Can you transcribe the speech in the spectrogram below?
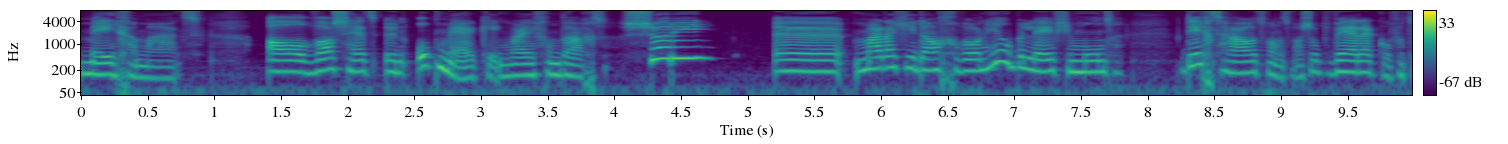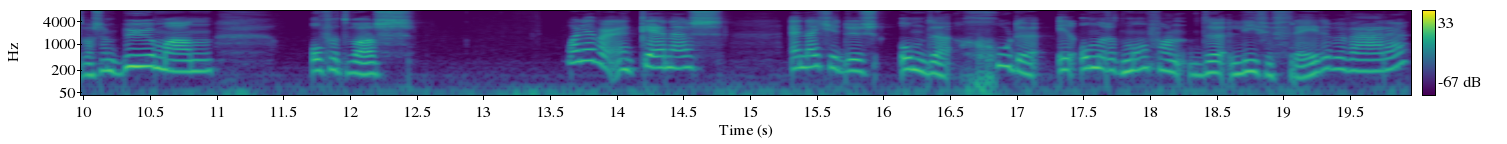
meegemaakt. Al was het een opmerking waar je van dacht: sorry, uh, maar dat je dan gewoon heel beleefd je mond dicht houdt, want het was op werk, of het was een buurman, of het was whatever, een kennis. En dat je dus om de goede, onder het mom van de lieve vrede bewaren,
